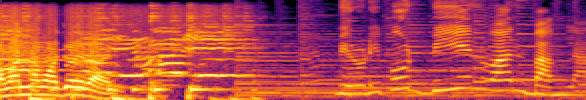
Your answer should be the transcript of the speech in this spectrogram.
আমার নাম Ajay Roy. Bureau report BN one Bangla.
